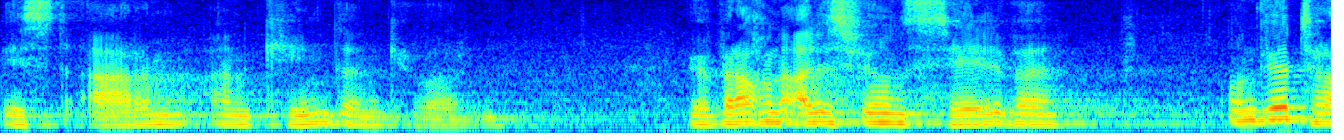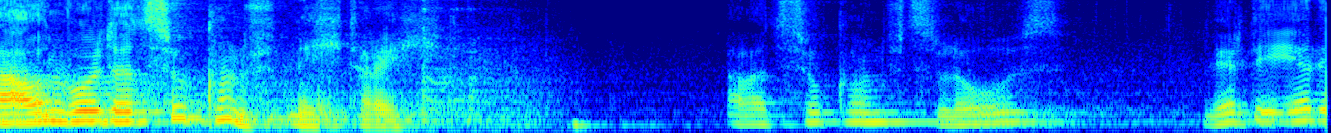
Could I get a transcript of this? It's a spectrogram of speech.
ist arm an Kindern geworden. Wir brauchen alles für uns selber und wir trauen wohl der Zukunft nicht recht. Aber zukunftslos wird die Erde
